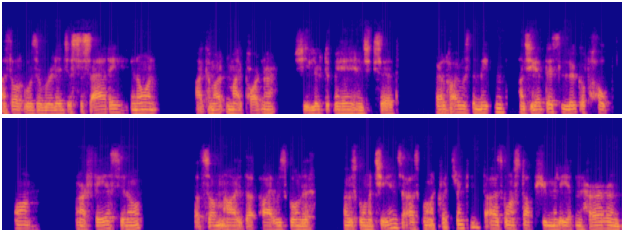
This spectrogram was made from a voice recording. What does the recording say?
I thought it was a religious society, you know, and I come out and my partner she looked at me and she said, Well, how was the meeting? And she had this look of hope on her face, you know, that somehow that I was going to I was going to change, I was going to quit drinking, I was going to stop humiliating her and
